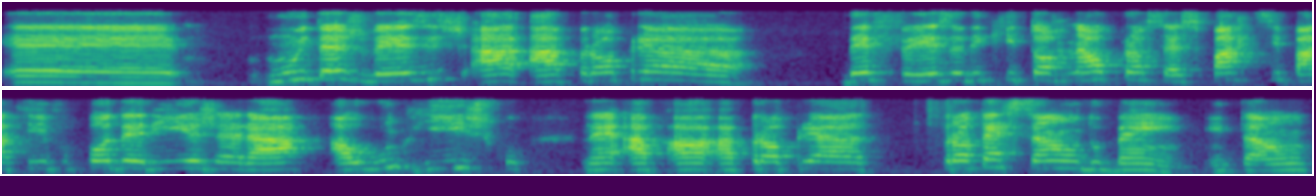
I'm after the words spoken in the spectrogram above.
É, muitas vezes, a, a própria defesa de que tornar o processo participativo poderia gerar algum risco, né, a própria proteção do bem. Então,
